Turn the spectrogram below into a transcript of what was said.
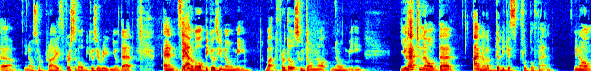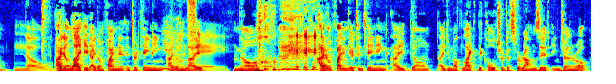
um, you know, surprised. First of all, because you already knew that, and second Yeah. of all, because you know me. But for those who do not know me, you have to know that I'm not a, the biggest football fan. You know, No. I don't like it. I don't find it entertaining. You I don't like. say. No, I don't find it entertaining. I don't. I do not like the culture that surrounds it in general.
